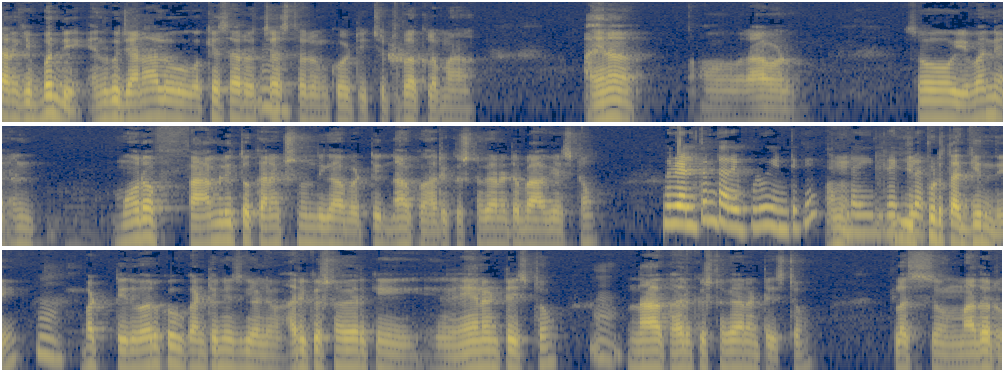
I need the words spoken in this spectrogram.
తనకి ఇబ్బంది? ఎందుకు జనాలు ఒకేసారి వచ్చేస్తారు ఇంకోటి చుట్టుపక్కల మా అయినా రావడం. సో ఇవన్నీ మోర్ ఆఫ్ ఫ్యామిలీతో కనెక్షన్ ఉంది కాబట్టి నాకు హరికృష్ణ గారు అంటే బాగా ఇష్టం. మీరు వెళ్తుంటారు ఇప్పుడు ఇంటికి? ఇప్పుడు తగ్గింది. బట్ ఇది వరకు కంటిన్యూస్గా వెళ్ళాం. హరికృష్ణ గారికి నేనంటే ఇష్టం. నాకు హరికృష్ణ గారు అంటే ఇష్టం. ప్లస్ మదర్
